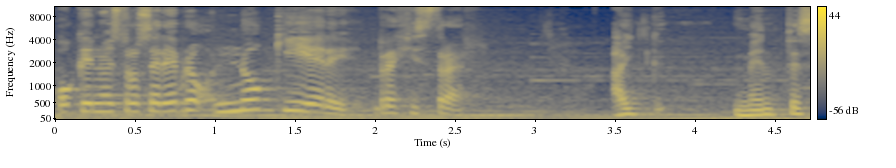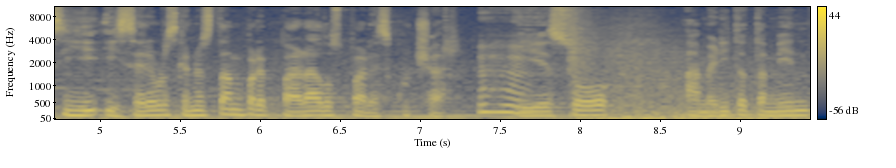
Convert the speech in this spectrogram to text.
o que nuestro cerebro no quiere registrar? Hay mentes y, y cerebros que no están preparados para escuchar. Y eso amerita también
